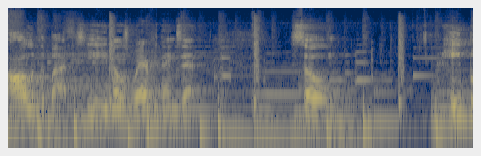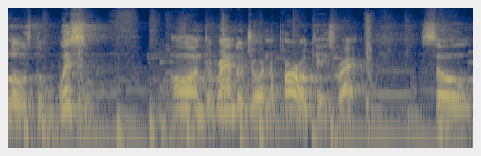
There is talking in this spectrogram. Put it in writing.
all of the bodies. He, he knows where everything's at. So he blows the whistle on the Randall Jordan Aparo case, right? So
